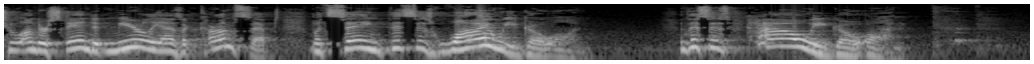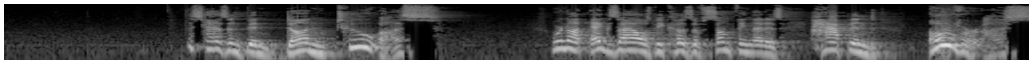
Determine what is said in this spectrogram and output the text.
to understand it merely as a concept, but saying this is why we go on. This is how we go on. This hasn't been done to us. We're not exiles because of something that has happened over us,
